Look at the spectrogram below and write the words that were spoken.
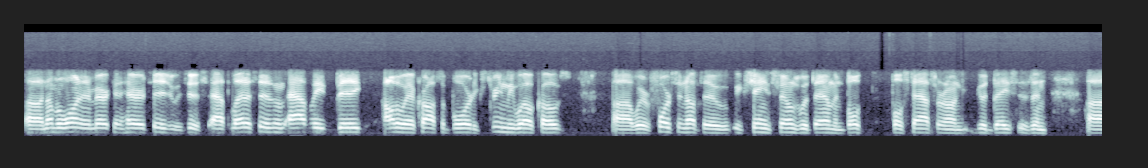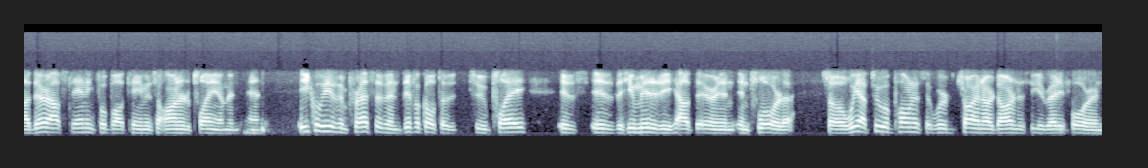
Uh, number one in American Heritage was just athleticism, athletes, big, all the way across the board, extremely well coached. Uh, we were fortunate enough to exchange films with them, and both both staffs are on good bases, and uh, their outstanding football team. It's an honor to play them, and, and equally as impressive and difficult to to play is is the humidity out there in in Florida. So we have two opponents that we're trying our darndest to get ready for, and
